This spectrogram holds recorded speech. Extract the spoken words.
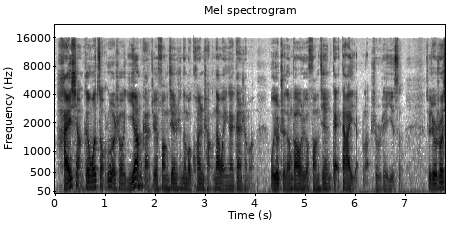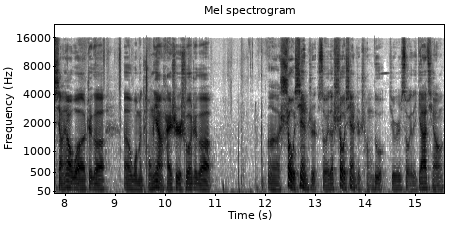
还想跟我走路的时候一样感觉房间是那么宽敞，那我应该干什么？我就只能把我这个房间改大一点了，是不是这意思？所以就是说，想要我这个，呃，我们同样还是说这个。呃，受限制，所谓的受限制程度，就是所谓的压强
